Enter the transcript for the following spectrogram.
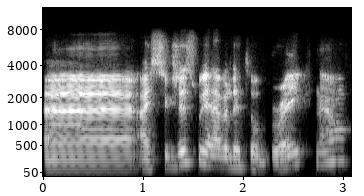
Uh, I suggest we have a little break now.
